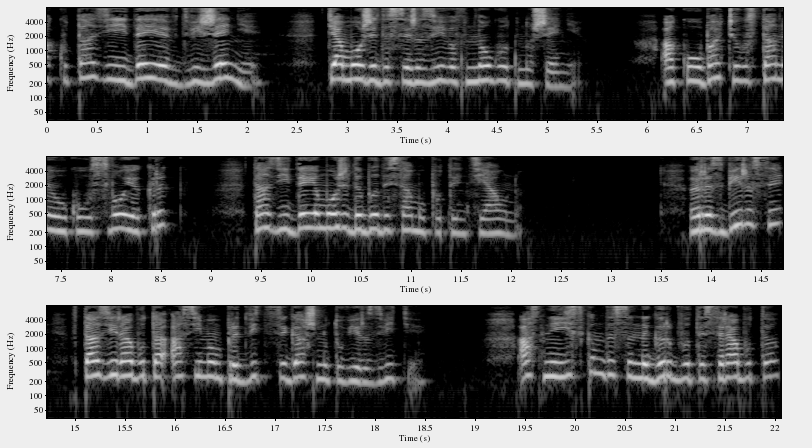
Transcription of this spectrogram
Ако тази идея е в движение, тя може да се развива в много отношения. Ако обаче остане около своя кръг, тази идея може да бъде само потенциална. Разбира се, в тази работа аз имам предвид сегашното ви развитие. Аз не искам да се нагърбвате с работа,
